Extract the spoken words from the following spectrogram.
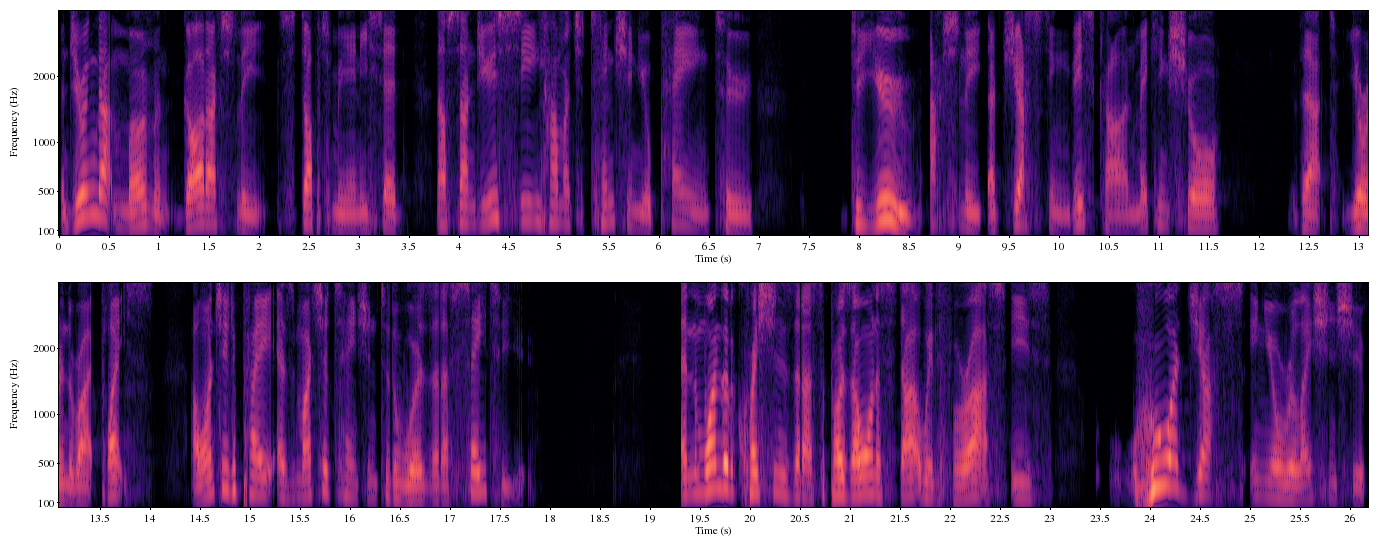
And during that moment, God actually stopped me and He said, Now, son, do you see how much attention you're paying to, to you actually adjusting this car and making sure that you're in the right place? I want you to pay as much attention to the words that I say to you. And one of the questions that I suppose I want to start with for us is who adjusts in your relationship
